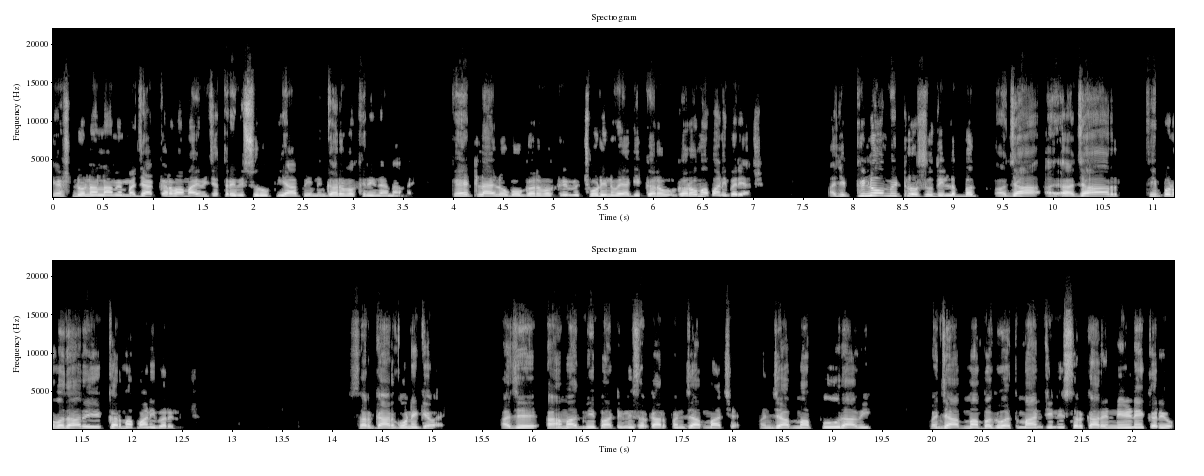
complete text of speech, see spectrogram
કેસડોના નામે મજાક કરવામાં આવી છે, ત્રેવીસો રૂપિયા આપીને, ઘર વખરીના નામે. કેટલાય લોકો ઘર વખરી છોડીને વયા ગયા, ઘરો ઘરોમાં પાણી ભર્યા છે. આજે કિલોમીટરો સુધી લગભગ હજાર હજારથી પણ વધારે એકરમાં પાણી ભરેલું છે. સરકાર કોને કહેવાય? આજે આમ આદમી પાર્ટીની સરકાર પંજાબમાં છે. પંજાબમાં પૂર આવી પંજાબમાં ભગવત માનજીની સરકારે નિર્ણય કર્યો.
